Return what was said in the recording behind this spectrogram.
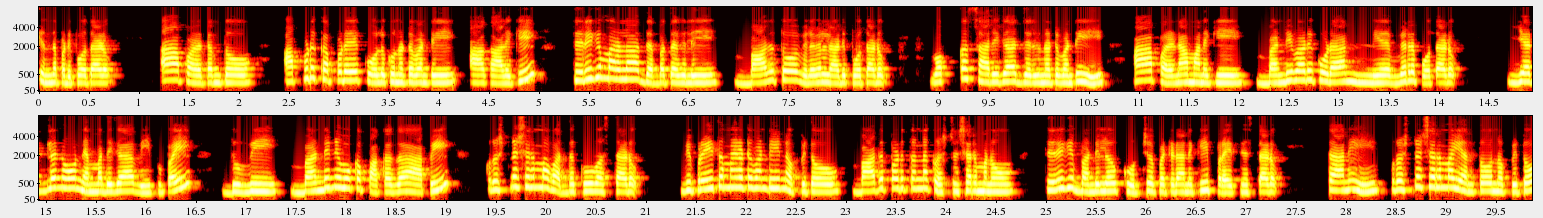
కింద పడిపోతాడు. ఆ పడటంతో అప్పటికప్పుడే కోలుకున్నటువంటి ఆ కాలికి తిరిగి మరలా దెబ్బ తగిలి బాధతో విలవిలలాడిపోతాడు. ఒక్కసారిగా జరిగినటువంటి ఆ పరిణామానికి బండివాడి కూడా నివ్వెరపోతాడు. ఎడ్లను నెమ్మదిగా వీపుపై దువ్వి బండిని ఒక పక్కగా ఆపి కృష్ణశర్మ వద్దకు వస్తాడు. విపరీతమైనటువంటి నొప్పితో బాధపడుతున్న కృష్ణశర్మను తిరిగి బండిలో కూర్చోపెట్టడానికి ప్రయత్నిస్తాడు. కానీ కృష్ణశర్మ ఎంతో నొప్పితో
